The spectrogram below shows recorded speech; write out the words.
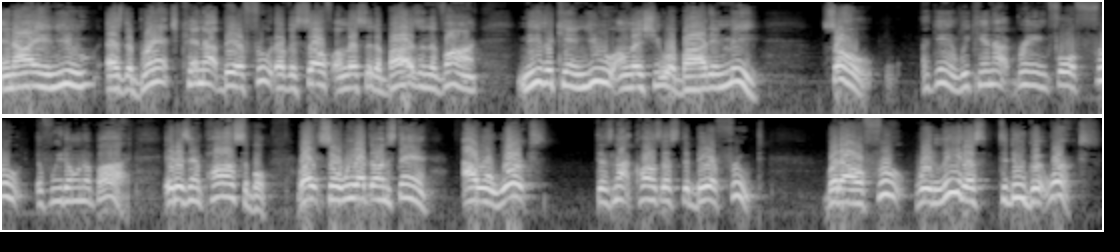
And I in you, as the branch cannot bear fruit of itself unless it abides in the vine, neither can you unless you abide in me. So, again, we cannot bring forth fruit if we don't abide. It is impossible, right? So we have to understand our works does not cause us to bear fruit, but our fruit will lead us to do good works.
